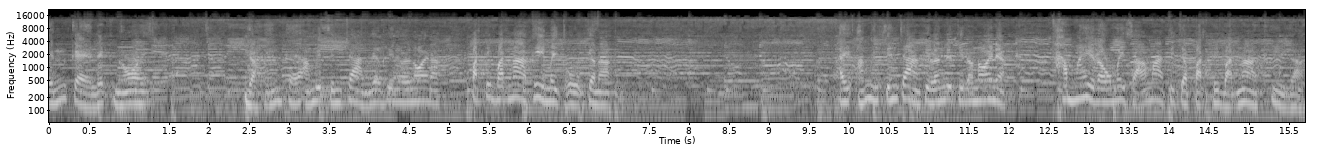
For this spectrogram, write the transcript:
เห็นแก่เล็กน้อย อย่าเห็นแก่อมิตรสินจ้างเรื่องที่น้อยๆนะปฏิบัติหน้าที่ไม่ถูกจะนะไอ้อมิตรสินจ้างทีละนิดทีละน้อยเนี่ยทำให้เราไม่สามารถที่จะปฏิบัติหน้าที่ได้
